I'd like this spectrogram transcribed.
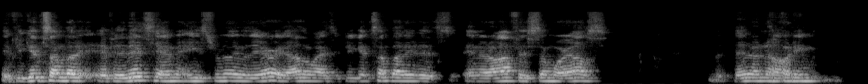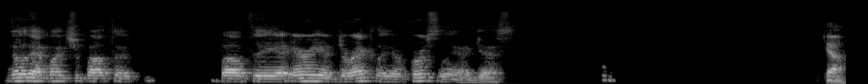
if you get somebody, if it is him, he's familiar with the area, otherwise, if you get somebody that's in an office somewhere else. They don't know any, know that much about the, about the area directly or personally, I guess. Yeah.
